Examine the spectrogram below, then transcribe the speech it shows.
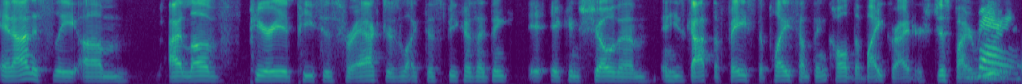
And honestly, um I love period pieces for actors like this because I think it, it can show them and he's got the face to play something called the bike riders just by very. reading.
